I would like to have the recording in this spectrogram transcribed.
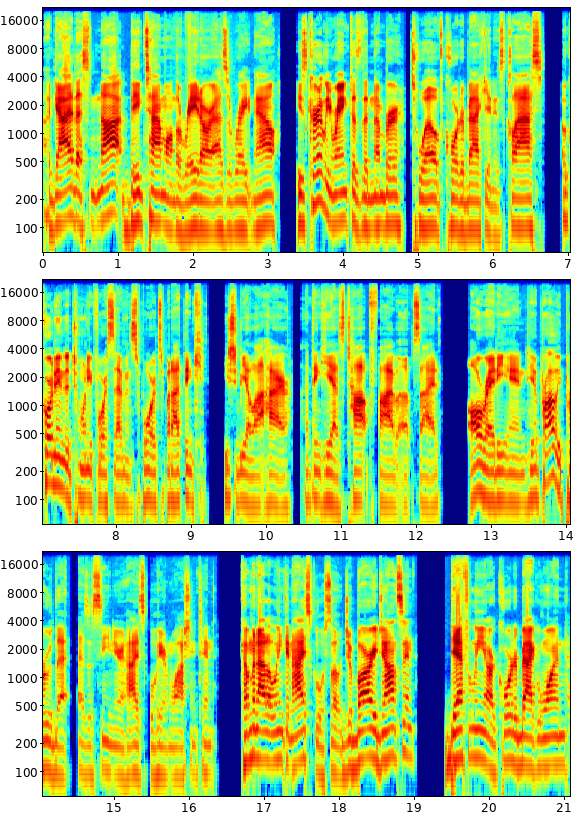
A guy that's not big time on the radar as of right now. He's currently ranked as the number 12 quarterback in his class, according to 24 7 Sports, but I think he should be a lot higher. I think he has top five upside already, and he'll probably prove that as a senior in high school here in Washington, coming out of Lincoln High School. So Jabari Johnson, definitely our quarterback one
